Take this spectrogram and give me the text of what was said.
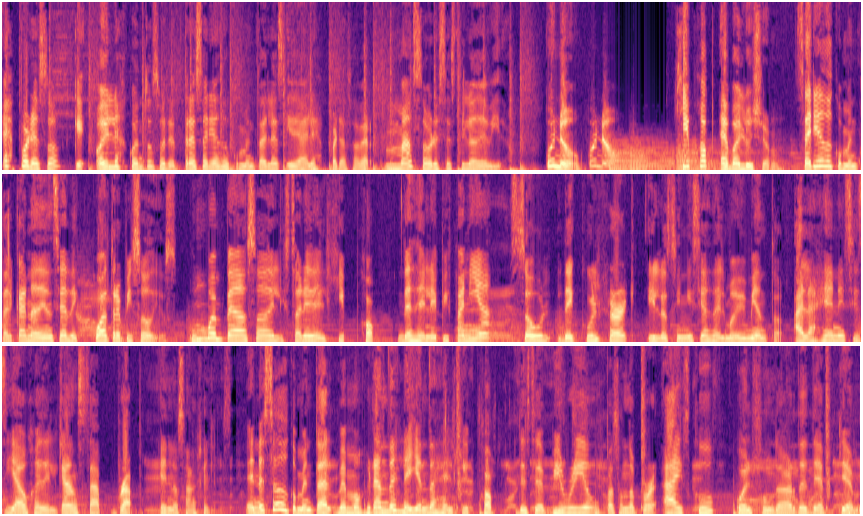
Es por eso que hoy les cuento sobre tres áreas documentales ideales para saber más sobre ese estilo de vida. 1. 1. Hip Hop Evolution, serie documental canadiense de cuatro episodios, un buen pedazo de la historia del hip hop, desde la epifanía soul de Cool Herc y los inicios del movimiento, a la génesis y auge del gangsta rap en Los Ángeles. En este documental vemos grandes leyendas del hip hop, desde Be Real pasando por Ice Cube o el fundador de Def Jam,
